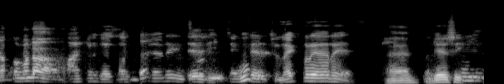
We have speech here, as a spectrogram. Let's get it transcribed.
తప్పకుండా మాట్లాడేస్తాం. సార్. లెక్టర్ గారే. చేసి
